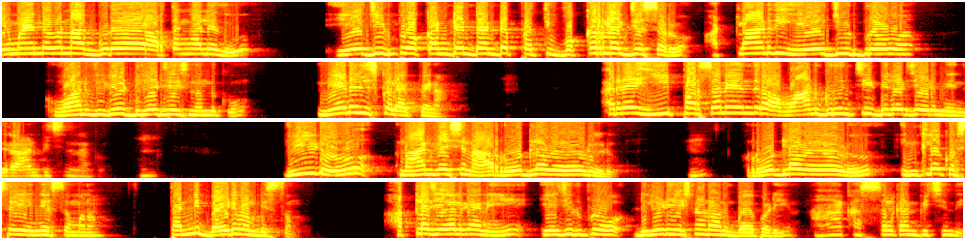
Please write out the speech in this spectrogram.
ఏమైందో నాకు కూడా అర్థం కాలేదు. ఏజ్డ్ బ్రో కంటెంట్ అంటే ప్రతి ఒక్కరు లైక్ చేస్తారు. అట్లాంటిది ఏజ్డ్ బ్రో వాని వీడియో డిలీట్ చేసినందుకు నేనే తీసుకోలేకపోయినా. అరే ఈ పర్సన్ ఏందిరా వాని గురించి డిలీట్ చేయడం ఏందిరా అనిపించింది నాకు. వీడు నాన్ వేసిన రోడ్లో పోయేవాడు వీడు. రోడ్లో పోయేవాడు ఇంట్లోకి వస్తే ఏం చేస్తాం మనం? తన్ని బయట పంపిస్తాం. అట్లా చేయాలి కానీ ఏజ్డ్ ప్రో డిలీట్ చేసినాడు ఆయనకు భయపడి నాకు అస్సలు కనిపించింది.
